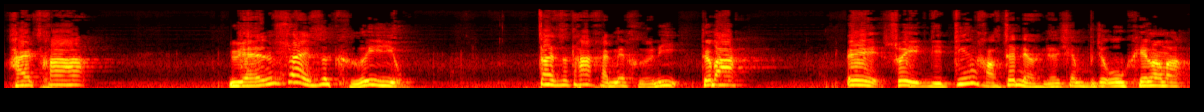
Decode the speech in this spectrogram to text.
还差元帅是可以有。但是他还没合力，对吧？哎，所以你盯好这两条线不就 OK 了吗？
